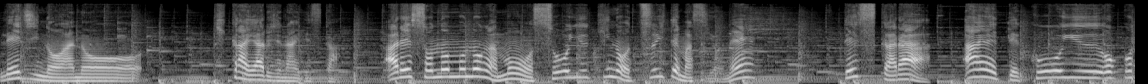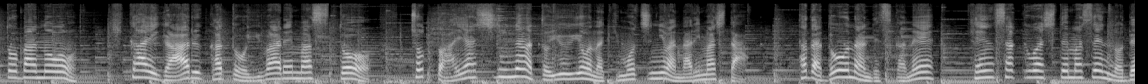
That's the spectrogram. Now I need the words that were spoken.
レジのあのー、機械あるじゃないですか。あれそのものがもうそういう機能ついてますよね。ですからあえてこういうお言葉の機会があるかと言われますとちょっと怪しいなというような気持ちにはなりました。ただどうなんですかね。検索はしてませんので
